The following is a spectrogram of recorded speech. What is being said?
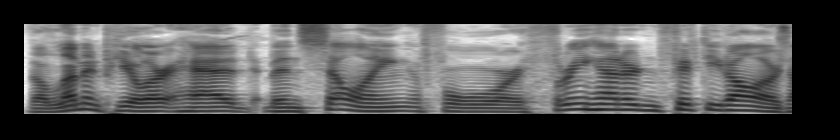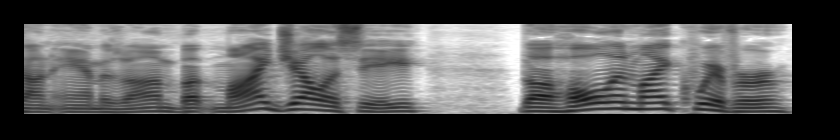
The lemon peeler had been selling for $350 on Amazon, but my jealousy, the hole in my quiver,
